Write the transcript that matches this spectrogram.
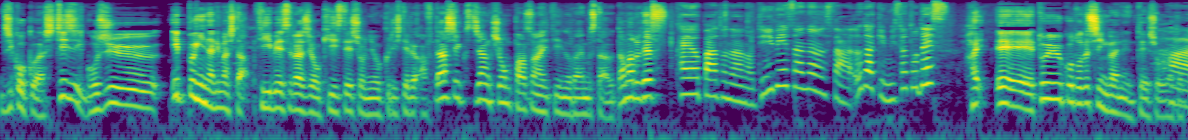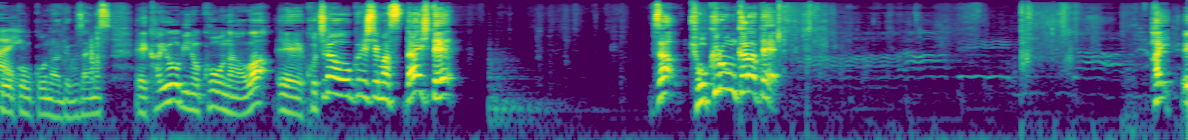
時刻は7時51分になりました。TBS ラジオキーステーションにお送りしているアフターシックスジャンクションパーソナリティのライムスター歌丸です。火曜パートナーの TBS アナウンサー宇垣美里です。はい、えー、ということで新概念提唱型はい。投稿コーナーでございます、えー火曜日のコーナーは、えーこちらをお送りしています。題してザ・極論空手はい、え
